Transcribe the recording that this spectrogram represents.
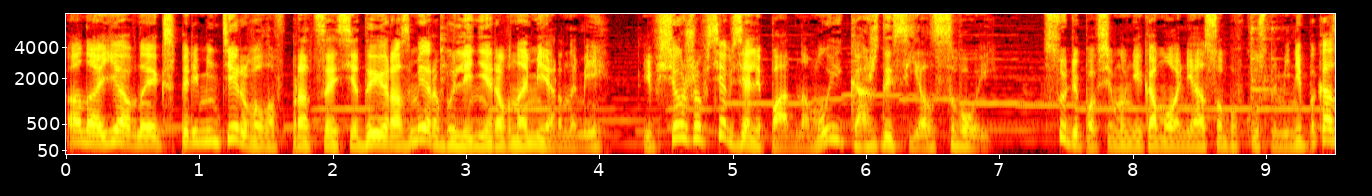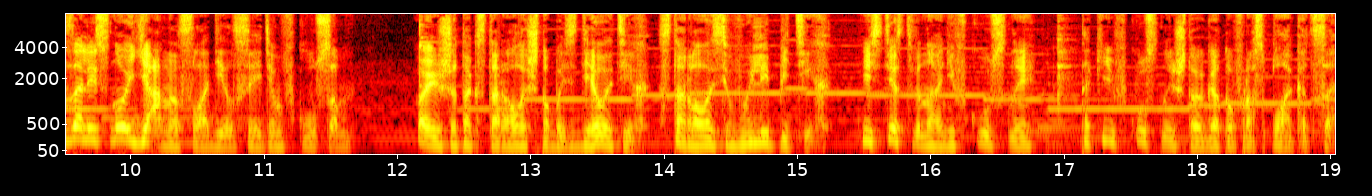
Она явно экспериментировала в процессе, да и размеры были неравномерными. И все же все взяли по одному, и каждый съел свой. Судя по всему, никому они особо вкусными не показались, но я насладился этим вкусом. Аиша так старалась, чтобы сделать их, старалась вылепить их. Естественно, они вкусные. Такие вкусные, что я готов расплакаться.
